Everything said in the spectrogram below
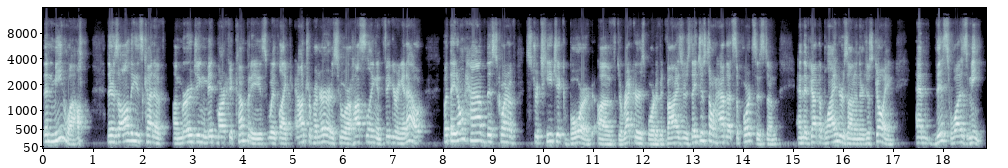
Then meanwhile, there's all these kind of emerging mid-market companies with like entrepreneurs who are hustling and figuring it out, but they don't have this kind of strategic board of directors, board of advisors. They just don't have that support system and they've got the blinders on and they're just going. And this was me.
